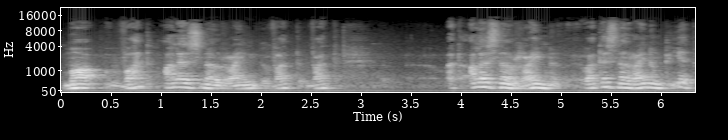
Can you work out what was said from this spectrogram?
Maar wat alles nou rein? Wat wat wat alles nou rein? Wat is nou rein om te eet?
